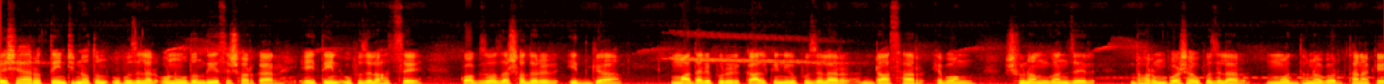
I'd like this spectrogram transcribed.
দেশে আরও তিনটি নতুন উপজেলার অনুমোদন দিয়েছে সরকার। এই তিন উপজেলা হচ্ছে কক্সবাজার সদরের ঈদগাঁ মাদারীপুরের কালকিনি উপজেলার ডাসার এবং সুনামগঞ্জের ধর্মপাশা উপজেলার মধ্যনগর থানাকে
